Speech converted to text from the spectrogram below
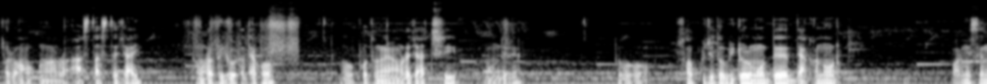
চলো এখন আমরা আস্তে আস্তে যাই। তোমরা ভিডিওটা দেখো। তো প্রথমে আমরা যাচ্ছি মন্দিরে। তো সব কিছু তো ভিডিওর মধ্যে দেখানোর পারমিশন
